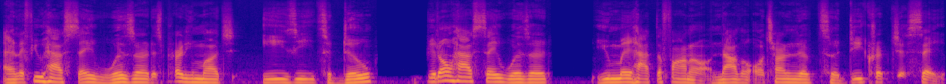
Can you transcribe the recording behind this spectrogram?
And if you have Save Wizard, it's pretty much easy to do. If you don't have Save Wizard, you may have to find another alternative to decrypt your save.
